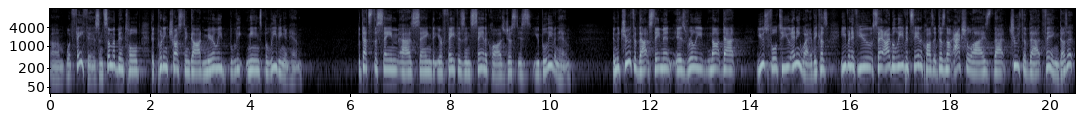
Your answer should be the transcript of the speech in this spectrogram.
um, what faith is. And some have been told that putting trust in God merely means believing in Him. But that's the same as saying that your faith is in Santa Claus just as you believe in Him. And the truth of that statement is really not that useful to you anyway, because even if you say, I believe in Santa Claus, it does not actualize that truth of that thing, does it?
